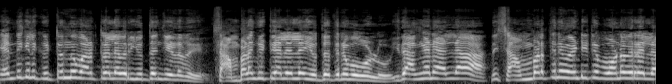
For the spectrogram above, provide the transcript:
എന്തെങ്കിലും കിട്ടുന്ന പറഞ്ഞിട്ടല്ല അവർ യുദ്ധം ചെയ്യണത്. ശമ്പളം കിട്ടിയാലല്ലേ യുദ്ധത്തിന് പോകുള്ളൂ ഇത് അങ്ങനെയല്ല. ഇത് ശമ്പളത്തിന് വേണ്ടിയിട്ട് പോണവരല്ല.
